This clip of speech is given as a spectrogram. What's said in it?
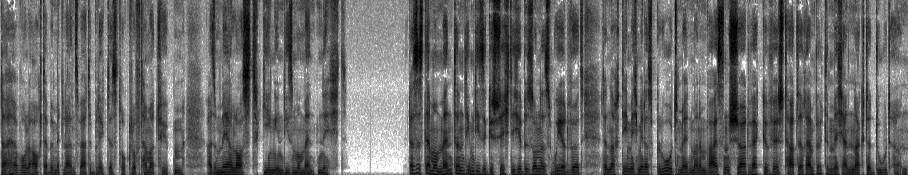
Daher wohl auch der bemitleidenswerte Blick des Drucklufthammer-Typen. Also mehr Lost ging in diesem Moment nicht. Das ist der Moment, an dem diese Geschichte hier besonders weird wird, denn nachdem ich mir das Blut mit meinem weißen Shirt weggewischt hatte, rempelte mich ein nackter Dude an.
